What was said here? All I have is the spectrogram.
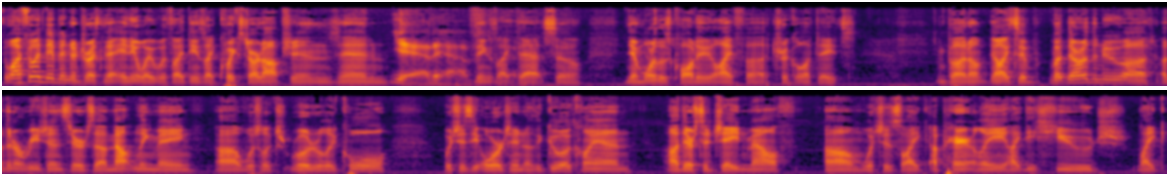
Well, I feel like they've been addressing that anyway with like things like quick start options and yeah, they have things like yeah. that. So yeah, more of those quality of life uh, trickle updates. But um, like I said, but there are the new uh, other new regions. There's uh, Mount Lingmeng, uh, which looks really really cool, which is the origin of the Guhua clan. Uh, there's the Jade Mouth, um, which is like apparently like these huge like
